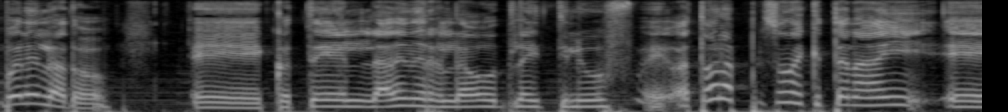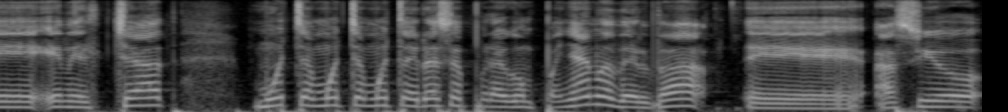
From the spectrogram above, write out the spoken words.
vuélelo a todo. Eh, Cotel, ADN Reload, Lighty Loof, eh, a todas las personas que están ahí eh, en el chat, muchas, muchas, muchas gracias por acompañarnos, de verdad, ha sido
